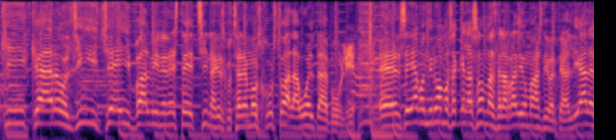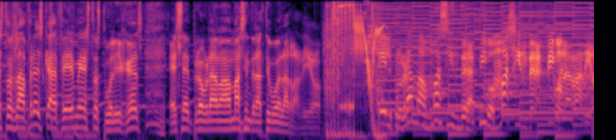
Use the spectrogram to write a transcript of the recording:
Yankee, Carol G, J Balvin en este China que escucharemos justo a la vuelta de Publi. Enseguida continuamos aquí en las ondas de la radio más divertida del día. Esto es La Fresca FM, esto es Tú Eliges, es el programa más interactivo de la radio. El programa más interactivo, más interactivo de la radio.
